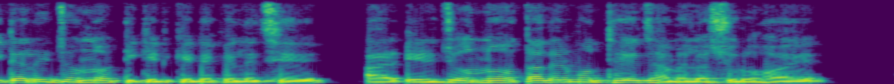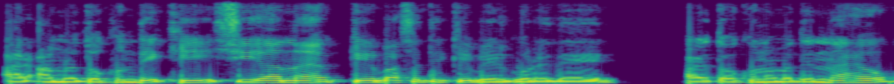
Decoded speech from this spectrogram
ইটালির জন্য টিকিট কেটে ফেলেছে, আর এর জন্য তাদের মধ্যে ঝামেলা শুরু হয়। আর আমরা তখন দেখি শিয়া নায়ককে বাসা থেকে বের করে দেয়। আর তখন আমাদের নায়ক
